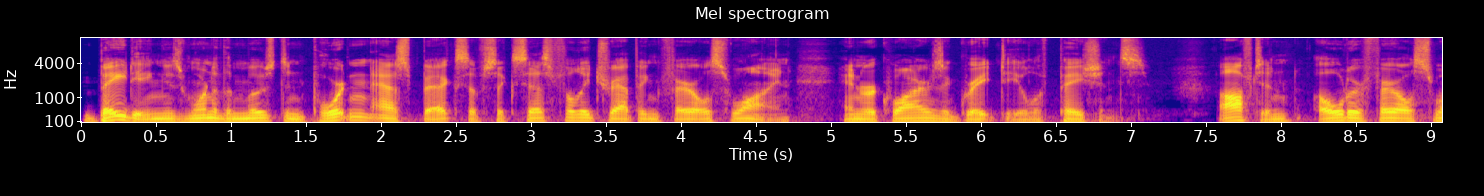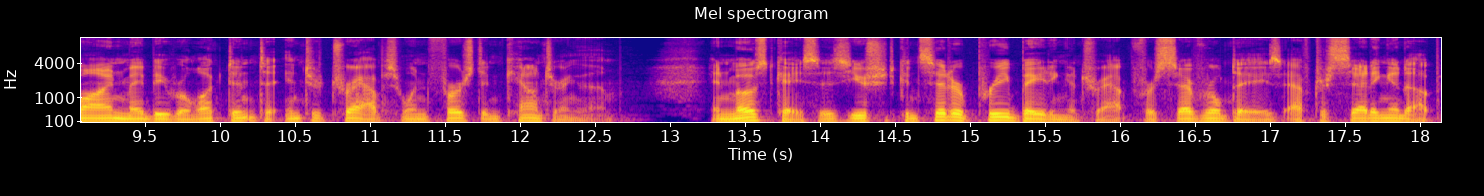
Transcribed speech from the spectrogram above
Baiting is one of the most important aspects of successfully trapping feral swine and requires a great deal of patience. Often, older feral swine may be reluctant to enter traps when first encountering them. In most cases, you should consider pre baiting a trap for several days after setting it up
